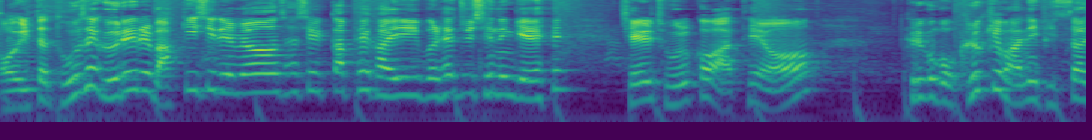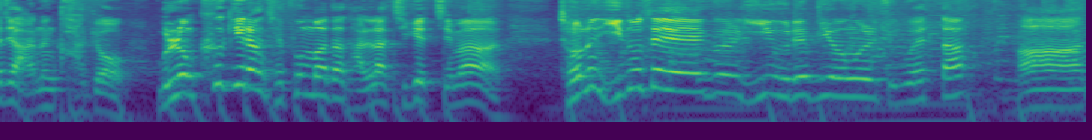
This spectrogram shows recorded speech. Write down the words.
어, 일단 도색 의뢰를 맡기시려면 사실 카페 가입을 해주시는 게 제일 좋을 것 같아요. 그리고 뭐 그렇게 많이 비싸지 않은 가격 물론 크기랑 제품마다 달라지겠지만 저는 이 도색을 이 의뢰 비용을 주고 했다? 아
